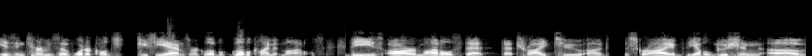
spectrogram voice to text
is in terms of what are called GCMs or global global climate models. These are models that that try to uh, describe the evolution of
